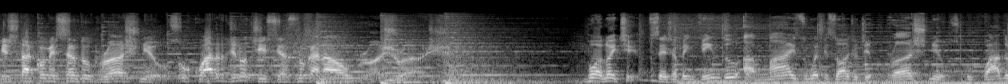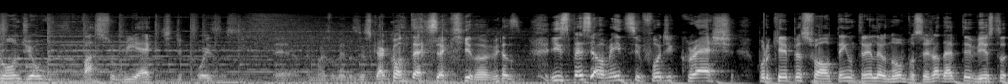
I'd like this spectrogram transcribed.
Está começando o Brush News, o quadro de notícias do canal Brush Rush. Boa noite, seja bem-vindo a mais um episódio de Rush News, o quadro onde eu faço react de coisas. É, é, mais ou menos isso que acontece aqui, não é mesmo? Especialmente se for de Crash, porque, pessoal, tem um trailer novo, você já deve ter visto,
